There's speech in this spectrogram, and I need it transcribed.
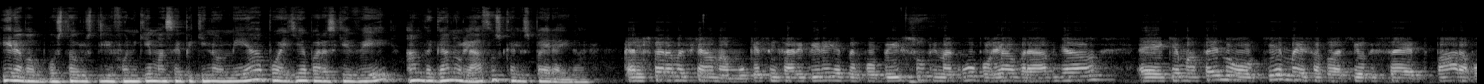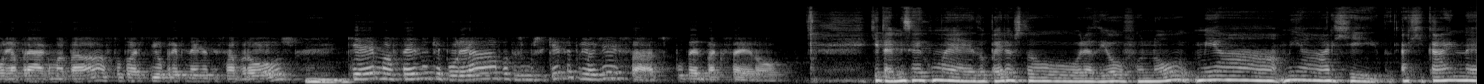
Η Ραβα Αποστόλου στη τηλεφωνική μας επικοινωνία από Αγία Παρασκευή. Αν δεν κάνω λάθος, καλησπέρα Ήρα. Καλησπέρα Μεσιάνα μου και συγχαρητήρια για την εκπομπή σου. Την ακούω πολλά βράδια ε, και μαθαίνω και μέσα από το αρχείο της ΣΕΤ πάρα πολλά πράγματα. Αυτό το αρχείο πρέπει να είναι θησαυρός. Mm. Και μαθαίνω και πολλά από τις μουσικές επιλογές σας που δεν τα ξέρω. Κοίτα, εμείς έχουμε εδώ πέρα στο ραδιόφωνο μία, μία αρχή. Αρχικά είναι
